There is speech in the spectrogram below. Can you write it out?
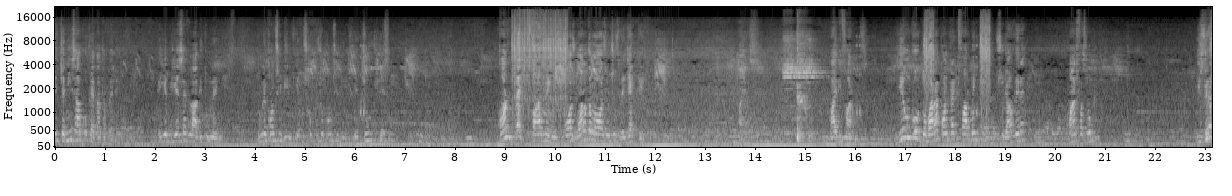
ये चन्नी साहब को कहता था पहले कि ये बीएसएफ ला दी तुमने। तुमने कौन सी डील की? अब उसको पूछो कौन सी डील की? चूक की was one of the laws which was rejected by us, by the farmers. ये उनको दोबारा कॉन्ट्रैक्ट फ़ार्मिंग की सुझाव दे रहे हैं पाँच फ़सलों की। Is there a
